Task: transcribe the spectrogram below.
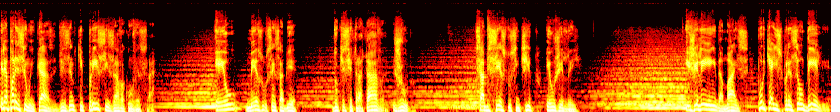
ele apareceu em casa dizendo que precisava conversar. Eu, mesmo sem saber do que se tratava, juro. Sabe, sexto sentido, eu gelei. E gelei ainda mais porque a expressão dele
